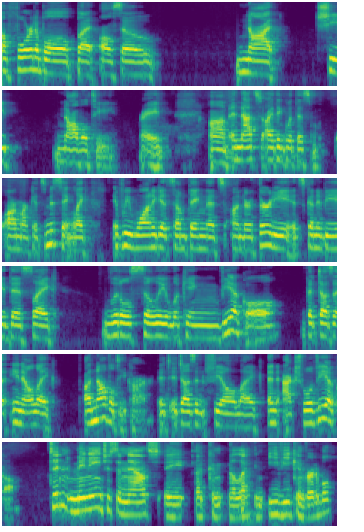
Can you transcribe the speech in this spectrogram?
affordable, but also not cheap novelty, right? Um, and that's I think what this our market's missing. Like if we want to get something that's under 30, it's going to be this like little silly looking vehicle that doesn't, you know, like a novelty car. It, it doesn't feel like an actual vehicle. Didn't Mini just announce a, a con, an EV convertible?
